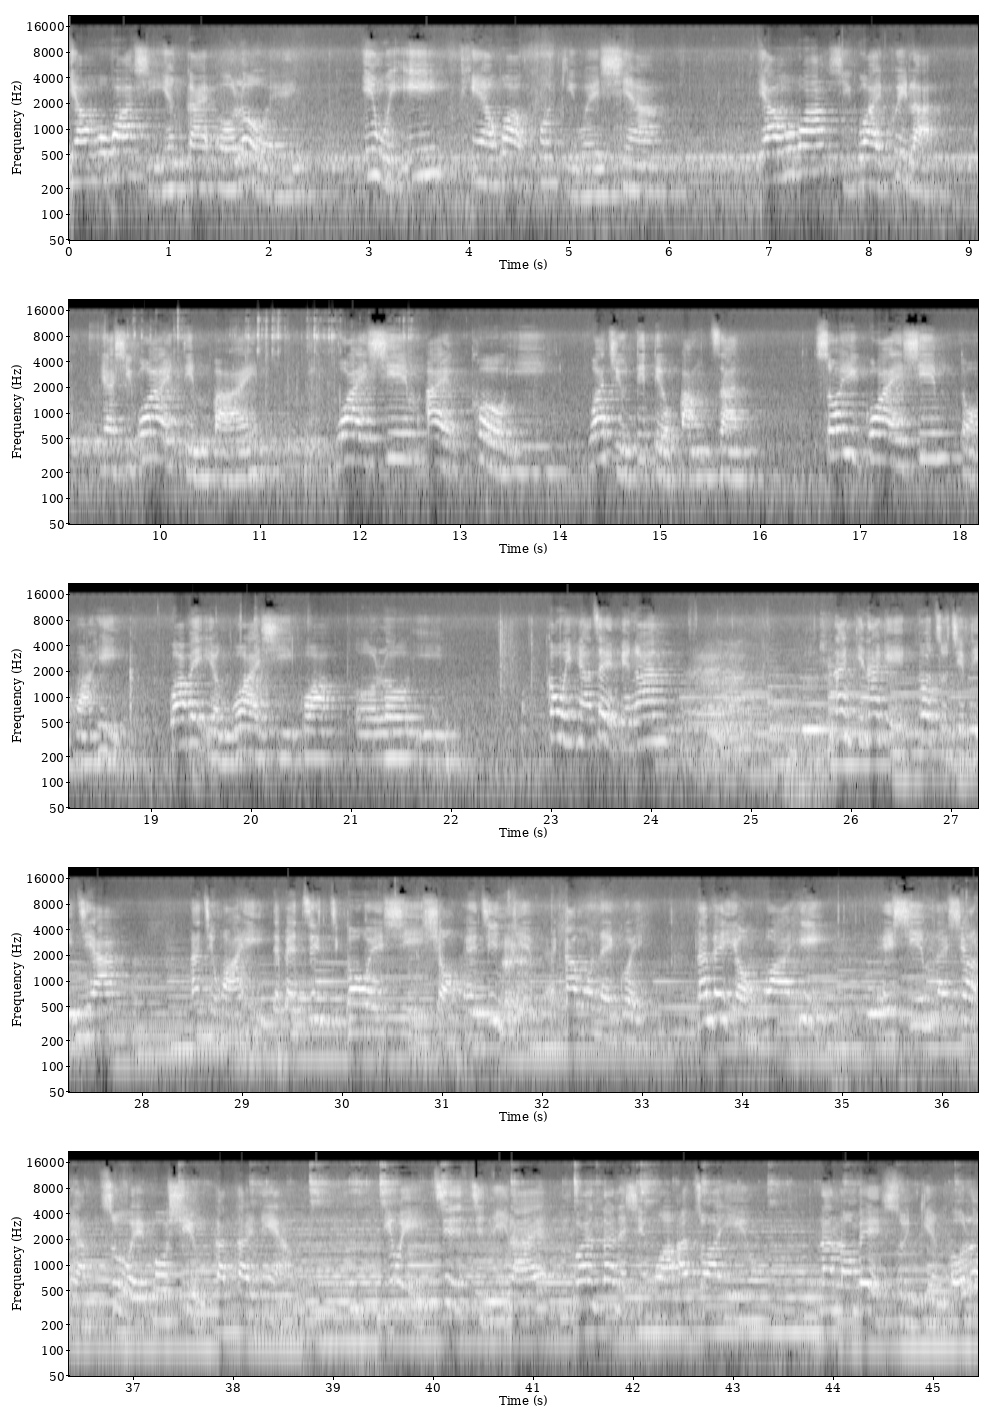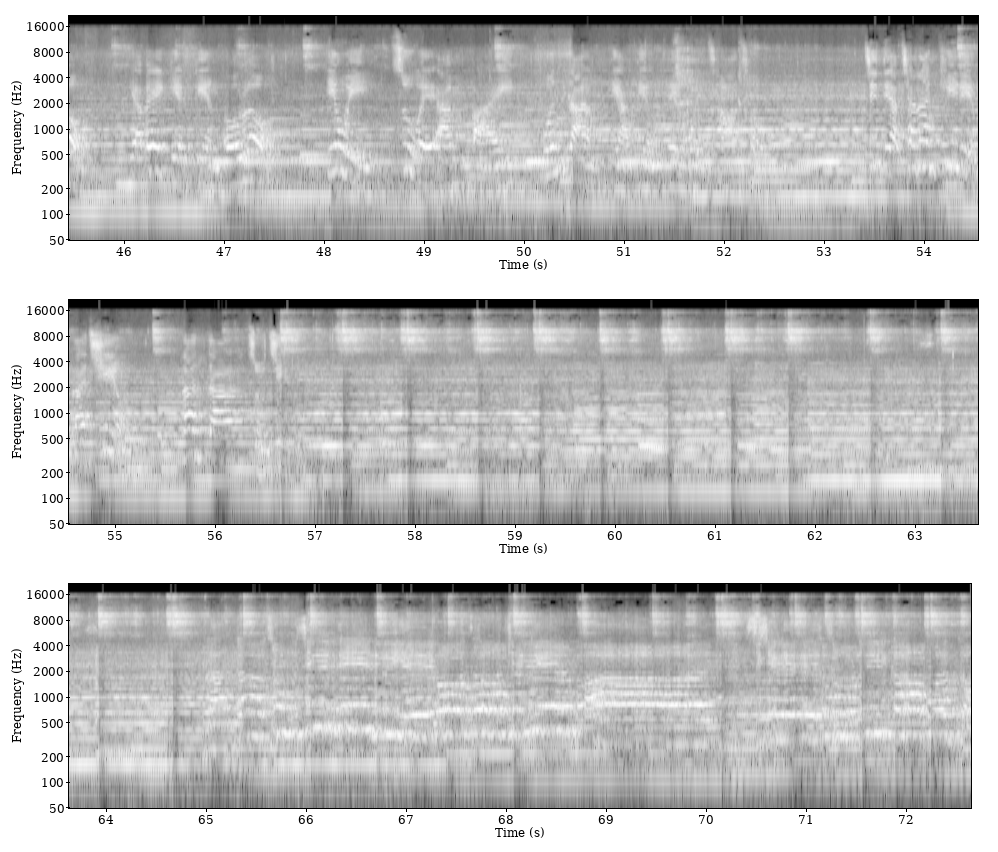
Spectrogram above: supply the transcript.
耶和华是应该阿乐的，因为伊听我呼求的声。耶和华是我的快乐，也是我的盾牌。我的心爱靠伊，我就得到帮助。所以我的心大欢喜，我要用我的诗歌阿乐伊。各位兄弟平安。咱今仔日搁聚集伫遮，咱真欢喜。特别这一个月是上会进入会感恩的月，咱要用欢喜的心来照亮主的保守甲带领。因为这一年来，不管咱的生活安怎样，咱拢要顺境而乐，也要逆境而乐。因为主的安排，稳当定定会差错。这条，请咱起立来唱，咱当主持。咱当主持的绿叶歌奏千年白，新的主力高温动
